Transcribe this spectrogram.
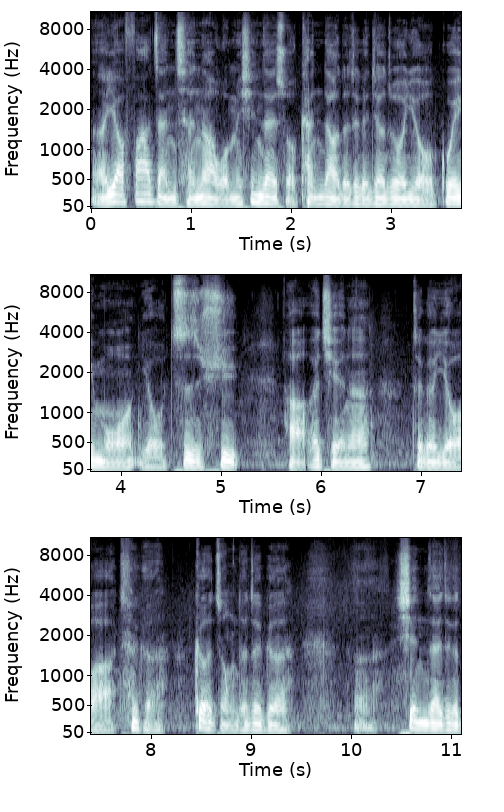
呃，要发展成啊，我们现在所看到的这个叫做有规模、有秩序，好，而且呢，这个有啊，这个各种的这个呃，现在这个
